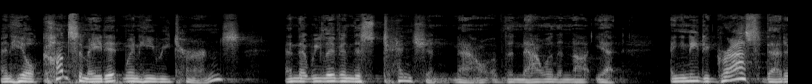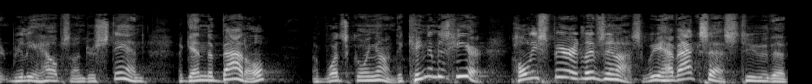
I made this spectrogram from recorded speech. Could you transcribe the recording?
and he'll consummate it when he returns, and that we live in this tension now of the now and the not yet. And you need to grasp that. It really helps understand, again, the battle of what's going on. The kingdom is here. Holy Spirit lives in us. We have access to the,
